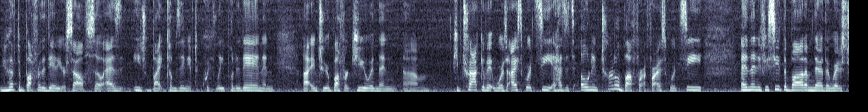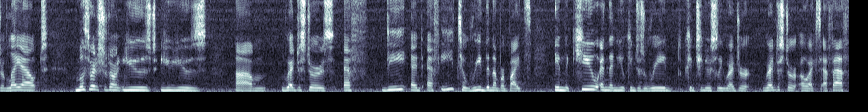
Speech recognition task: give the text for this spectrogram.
you have to buffer the data yourself. So as each byte comes in, you have to quickly put it in and uh, into your buffer queue and then um, keep track of it. Whereas I squared C, it has its own internal buffer for I squared C. And then if you see at the bottom there, the register layout, most registers aren't used. You use um, registers FD and FE to read the number of bytes in the queue, and then you can just read continuously register, register OXFF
